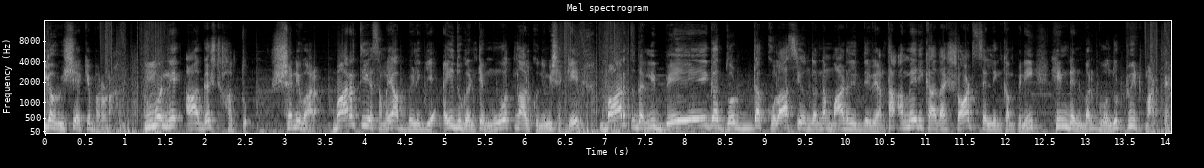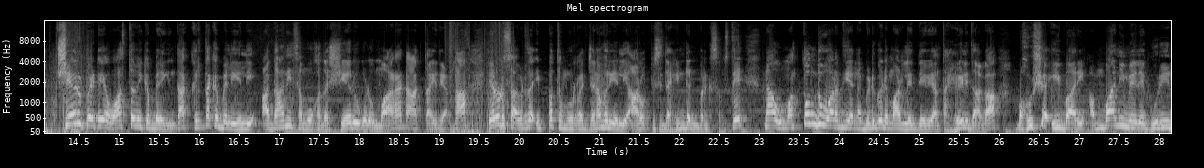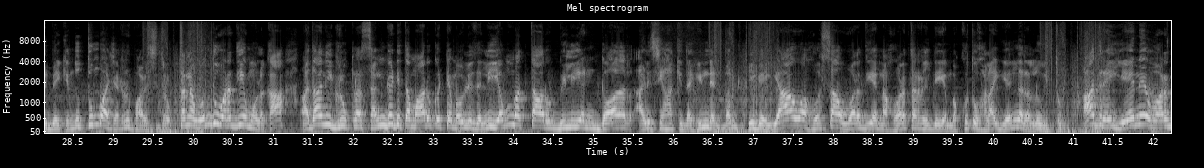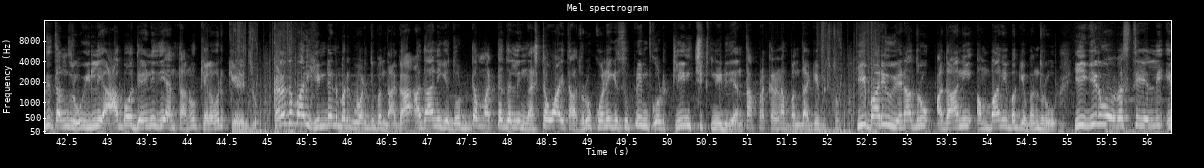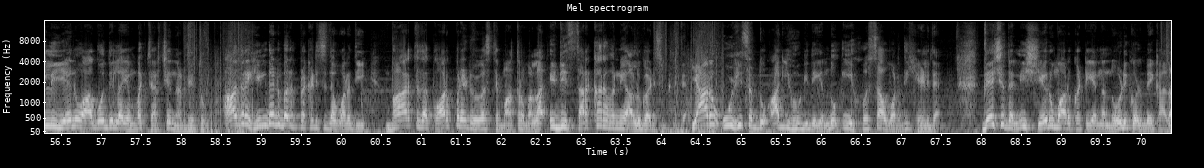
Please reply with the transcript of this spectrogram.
ಈಗ ವಿಷಯಕ್ಕೆ ಬರೋಣ. ಮೊನ್ನೆ ಆಗಸ್ಟ್ ಹತ್ತು ಶನಿವಾರ. ಭಾರತೀಯ ಸಮಯ ಬೆಳಿಗ್ಗೆ ಐದು ಗಂಟೆ ಮೂವತ್ನಾಲ್ಕು ನಿಮಿಷಕ್ಕೆ ಭಾರತದಲ್ಲಿ ಬೇಗ ದೊಡ್ಡ ಖುಲಾಸೆಯೊಂದನ್ನು ಮಾಡಲಿದ್ದೇವೆ ಅಂತ ಅಮೆರಿಕದ ಶಾರ್ಟ್ ಸೆಲ್ಲಿಂಗ್ ಕಂಪನಿ ಹಿಂಡೆನ್ಬರ್ಗ್ ಒಂದು ಟ್ವೀಟ್ ಮಾಡುತ್ತೆ. ಷೇರುಪೇಟೆಯ ವಾಸ್ತವಿಕ ಬೆಲೆಗಿಂತ ಕೃತಕ ಬೆಲೆಯಲ್ಲಿ ಅದಾನಿ ಸಮೂಹದ ಷೇರುಗಳು ಮಾರಾಟ ಆಗ್ತಾ ಇದೆ ಅಂತ ಎರಡು ಸಾವಿರದ ಇಪ್ಪತ್ತ್ ಜನವರಿಯಲ್ಲಿ ಆರೋಪಿಸಿದ ಹಿಂಡೆನ್ಬರ್ಗ್ ಸಂಸ್ಥೆ ನಾವು ಮತ್ತೊಂದು ವರದಿಯನ್ನು ಬಿಡುಗಡೆ ಮಾಡಲಿದ್ದೇವೆ ಅಂತ ಹೇಳಿದಾಗ ಬಹುಶಃ ಈ ಬಾರಿ ಅಂಬಾನಿ ಮೇಲೆ ಗುರಿ ಇರಬೇಕೆಂದು ತುಂಬಾ ಜನರು ಭಾವಿಸಿದರು. ತನ್ನ ಒಂದು ವರದಿಯ ಮೂಲಕ ಅದಾನಿ ಗ್ರೂಪ್ನ ಸಂಘಟಿತ ಮಾರುಕಟ್ಟೆ ಮೌಲ್ಯದಲ್ಲಿ ಎಂಬತ್ತಾರು ಬಿಲಿಯನ್ ಡಾಲರ್ ಅಳಿಸಿ ಹಾಕಿದ ಹಿಂಡೆನ್ಬರ್ಗ್ ಈಗ ಯಾವ ಹೊಸ ವರದಿಯನ್ನ ಹೊರತರಲಿದೆ ಎಂಬ ಕುತೂಹಲ ಎಲ್ಲರಲ್ಲೂ ಇತ್ತು. ಆದ್ರೆ ಏನೇ ವರದಿ ತಂದ್ರೂ ಇಲ್ಲಿ ಆಗೋದೇನಿದೆ ಅಂತಾನು ಕೆಲವರು ಕೇಳಿದ್ರು. ಕಳೆದ ಬಾರಿ ಹಿಂಡೆನ್ಬರ್ಗ್ ವರದಿ ಬಂದಾಗ ಅದಾನಿಗೆ ದೊಡ್ಡ ಮಟ್ಟದಲ್ಲಿ ನಷ್ಟವಾಯಿತಾದರೂ ಕೊನೆಗೆ ಸುಪ್ರೀಂ ಕೋರ್ಟ್ ಕ್ಲೀನ್ ಚಿಟ್ ನೀಡಿದೆ ಅಂತ ಪ್ರಕರಣ ಬಂದಾಗೆ ಬಿಡ್ತು. ಈ ಬಾರಿಯೂ ಏನಾದರೂ ಅದಾನಿ ಅಂಬಾನಿ ಬಗ್ಗೆ ಬಂದರೂ ಈಗಿರುವ ವ್ಯವಸ್ಥೆಯಲ್ಲಿ ಇಲ್ಲಿ ಏನೂ ಆಗೋದಿಲ್ಲ ಎಂಬ ಚರ್ಚೆ ನಡೆದಿತ್ತು. ಆದರೆ ಹಿಂಡೆನ್ಬರ್ಗ್ ಪ್ರಕಟಿಸಿದ ವರದಿ ಭಾರತದ ಕಾರ್ಪೊರೇಟ್ ವ್ಯವಸ್ಥೆ ಮಾತ್ರವಲ್ಲ ಇಡೀ ಸರ್ಕಾರವನ್ನೇ ಅಲುಗಾಡಿಸಿಬಿಟ್ಟಿದೆ. ಯಾರು ಊಹಿಸದ್ದು ಆಗಿ ಹೋಗಿದೆ ಎಂದು ಈ ಹೊಸ ವರದಿ ಹೇಳಿದೆ. ದೇಶದಲ್ಲಿ ಷೇರು ಮಾರುಕಟ್ಟೆಯನ್ನು ನೋಡಿಕೊಳ್ಳಬೇಕಾದ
